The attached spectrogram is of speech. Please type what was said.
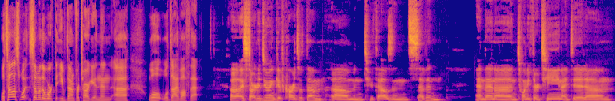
well, tell us what some of the work that you've done for Target, and then uh, we'll we'll dive off that. Uh, I started doing gift cards with them um, in 2007. And then uh, in 2013, I did um,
